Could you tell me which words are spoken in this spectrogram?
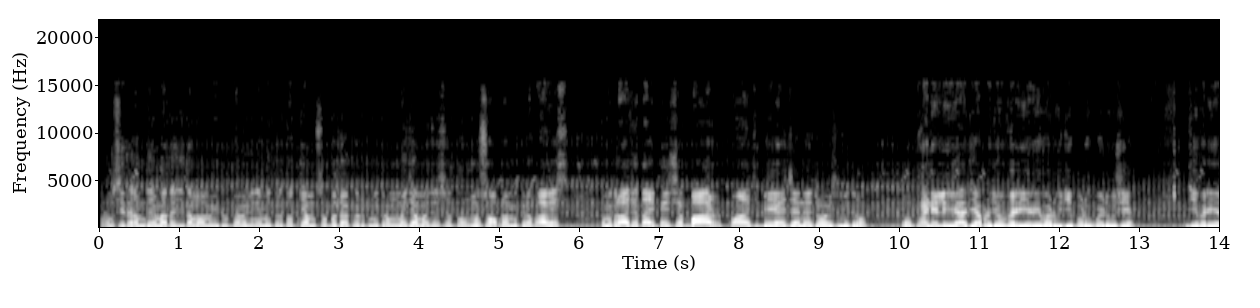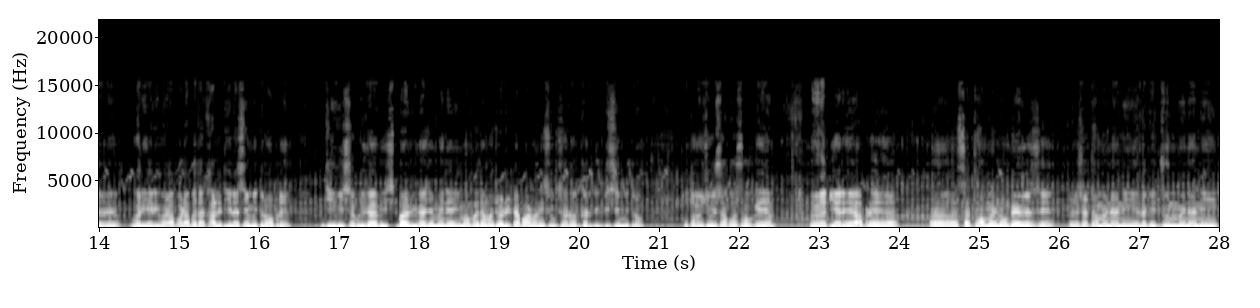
સીતારામ, જય માતાજી, તમામ યુટ્યુબ ફેમિલીને મિત્રો. તો કેમ છો બધા ખેડૂત મિત્રો? મજામાં જશો તો હું છું આપણો મિત્ર ભાવેશ. તો મિત્રો, આજે તારીખ થઈ છે બાર પાંચ બે હજાર ને ચોવીસ, મિત્રો. તો ફાઇનલી આજે આપણે જો વરિયરીવાળું જે પડવું પડ્યું છે, જે વરિયરી, વરિયરીવાળા પડા બધા ખાલી થયેલા છે મિત્રો આપણે, જે વીસ વીઘા, વીસ બાર વીઘા જમીન એમાં બધામાં જો લીટા પાડવાની શુભ શરૂઆત કરી દીધી છે મિત્રો. તો તમે જોઈ શકો છો કે અત્યારે આપણે છઠ્ઠા મહિનો બેવે છે. એટલે છઠ્ઠા મહિનાની, એટલે કે જૂન મહિનાની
